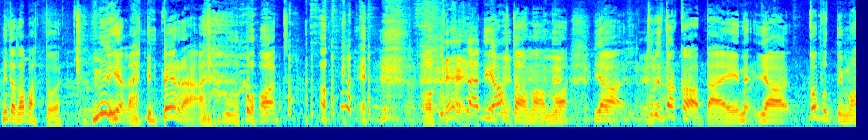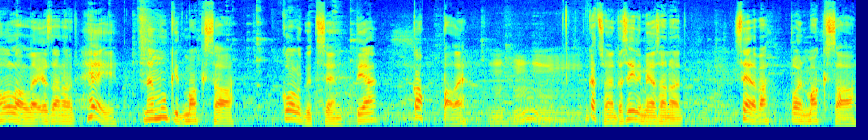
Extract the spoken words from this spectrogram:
Mitä tapahtui? Myyjä lähti perään. What? Okei. Okay. Lähti jahtaamaan mua. Ja tuli takapäin ja koputti mua holalle ja sanoi, että hei, nämä mukit maksaa 30 senttiä kappale. Mm-hmm. Katsoin häntä silmiä ja sanoin, että selvä, voin maksaa.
